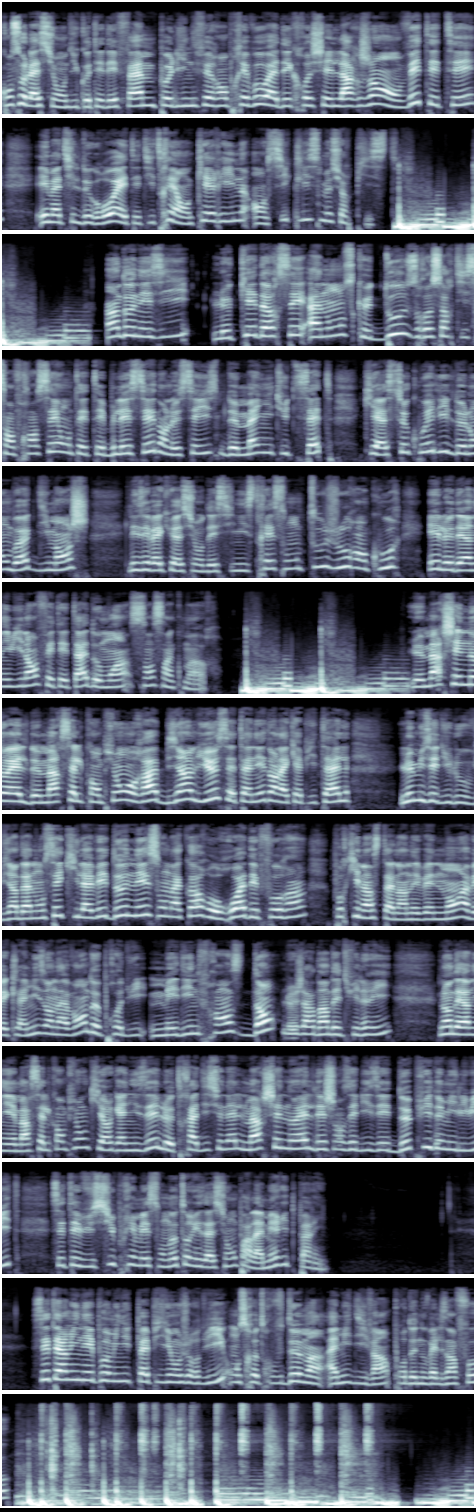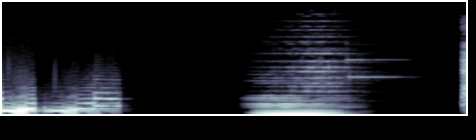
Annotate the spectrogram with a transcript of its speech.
Consolation du côté des femmes, Pauline Ferrand-Prévot a décroché l'argent en VTT et Mathilde Gros a été titrée en Kérine en cyclisme sur piste. Indonésie, le Quai d'Orsay annonce que 12 ressortissants français ont été blessés dans le séisme de magnitude 7 qui a secoué l'île de Lombok dimanche. Les évacuations des sinistrés sont toujours en cours et le dernier bilan fait état d'au moins 105 morts. Le marché de Noël de Marcel Campion aura bien lieu cette année dans la capitale. Le musée du Louvre vient d'annoncer qu'il avait donné son accord au roi des forains pour qu'il installe un événement avec la mise en avant de produits made in France dans le jardin des Tuileries. L'an dernier, Marcel Campion, qui organisait le traditionnel marché de Noël des Champs-Élysées depuis 2008, s'était vu supprimer son autorisation par la mairie de Paris. C'est terminé pour Minute Papillon aujourd'hui. On se retrouve demain à midi 20 pour de nouvelles infos.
